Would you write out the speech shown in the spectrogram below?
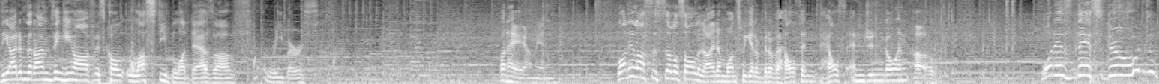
The item that I'm thinking of is called Lusty Blood as of Rebirth. But hey, I mean, Bloody Lust is still a solid item once we get a bit of a health in health engine going. Uh oh What is this, dude?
